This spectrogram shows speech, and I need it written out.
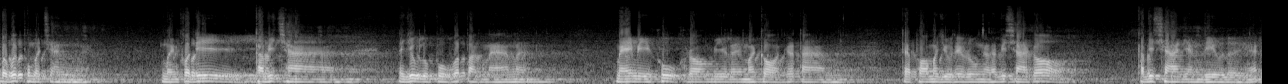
ประพฤติพรหมจรรย์เหมือนคนที่ทำวิชาในยุคหลวงปู่วัดปากน้ำอะแม้มีคู่ครองมีอะไรมาก่อนก็ตาม แต่พอมาอยู่ในโรงงานทำวิชาก็ทำวิชาอย่างเดียวเลยฮะ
